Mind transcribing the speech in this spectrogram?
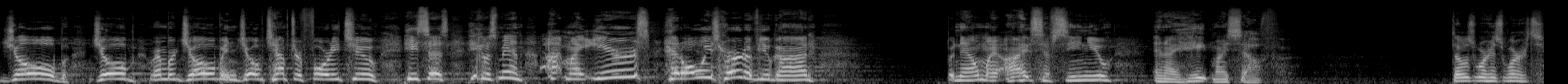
Job, Job, remember Job in Job chapter 42? He says, He goes, Man, I, my ears had always heard of you, God, but now my eyes have seen you and I hate myself. Those were his words.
